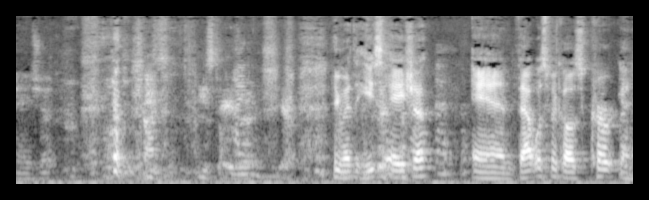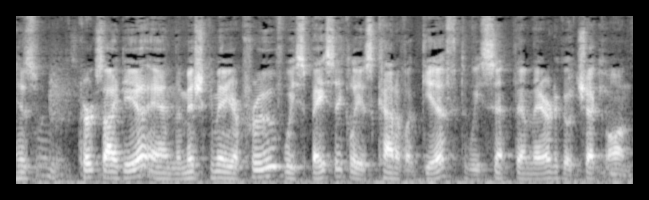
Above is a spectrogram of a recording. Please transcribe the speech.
Asia. East Asia. Yeah. he went to East Asia, and that was because Kirk and his Kirk's idea and the mission committee approved. We basically, as kind of a gift, we sent them there to go check on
